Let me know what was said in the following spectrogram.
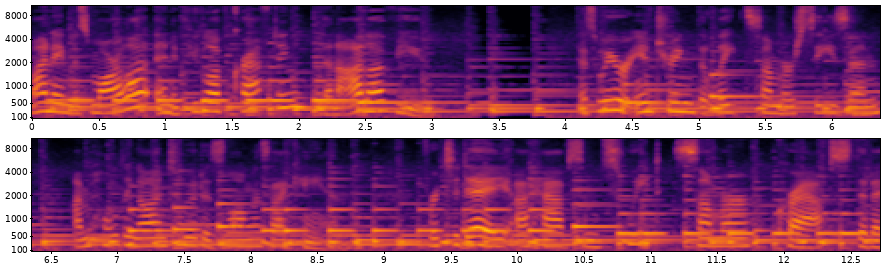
My name is Marla, and if you love crafting, then I love you. As we are entering the late summer season, I'm holding on to it as long as I can. For today, I have some sweet summer crafts that I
